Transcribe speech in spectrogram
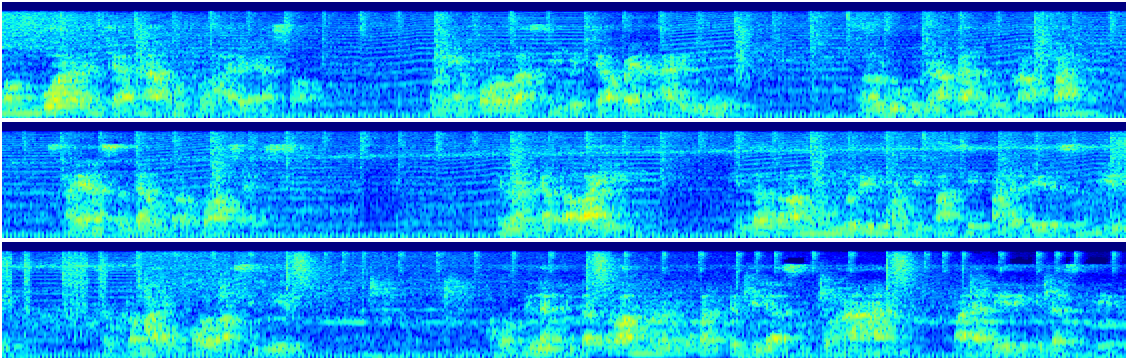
membuat rencana untuk hari esok, mengevaluasi pencapaian hari ini, lalu gunakan ungkapan saya sedang berproses. Dengan kata lain, kita telah memberi motivasi pada diri sendiri setelah evaluasi diri. Apabila kita telah menemukan ketidaksempurnaan pada diri kita sendiri.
